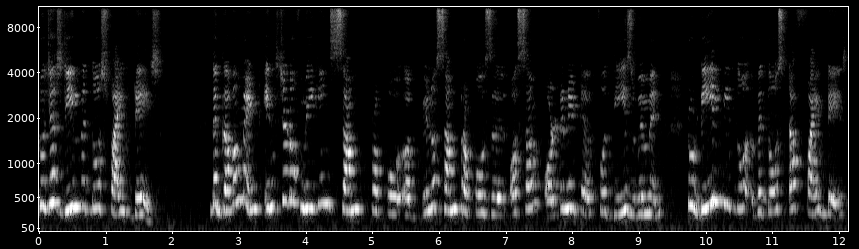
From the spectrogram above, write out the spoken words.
to just deal with those five days the government instead of making some propo- uh, you know some proposal or some alternative for these women to deal with, th- with those tough five days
